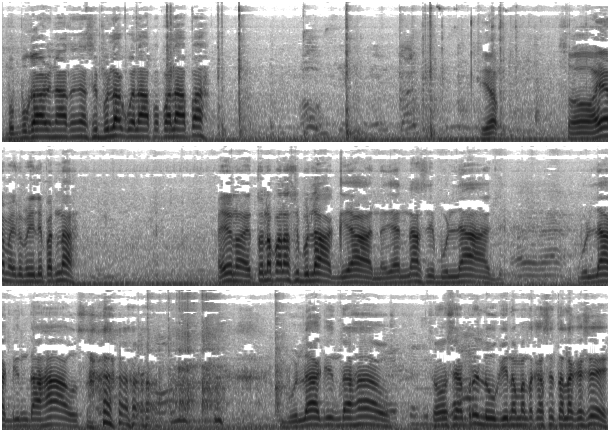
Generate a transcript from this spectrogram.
bubugawin natin yan si Bulag wala pa pala pa Yup. So, ayan, may lumilipad na. Ayun, oh, ito na pala si Bulag. Yan, ayan na si Bulag. Bulag in the house. Bulag in the house. So, siyempre, lugi naman kasi talaga siya eh.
